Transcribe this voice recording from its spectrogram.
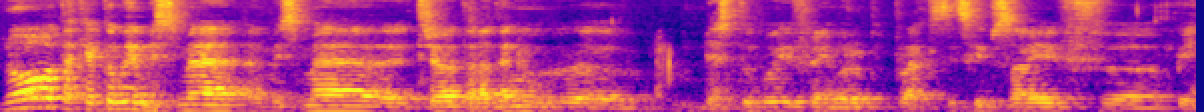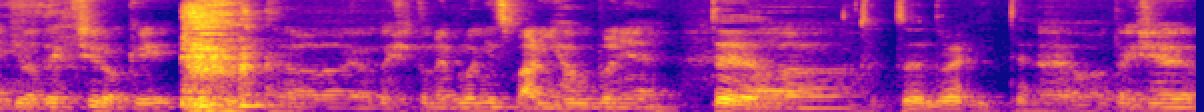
No, tak jako by my jsme, my jsme třeba ten, ten eh, desktopový framework prakticky psali v eh, pěti letech tři roky, uh, jo, takže to nebylo nic malého úplně. To je, uh, to, to je drahý. Jo, takže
